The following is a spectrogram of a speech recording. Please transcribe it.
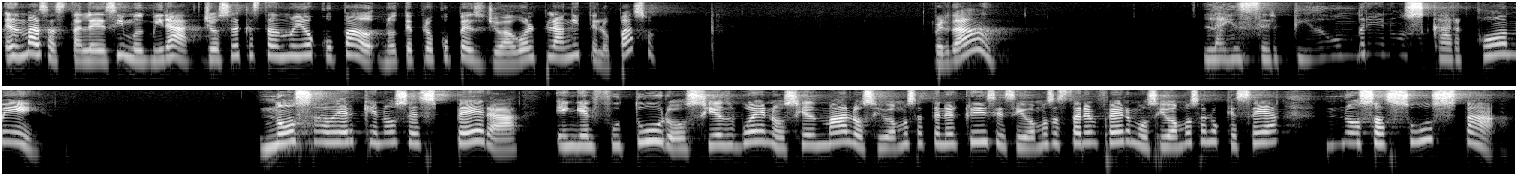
es más, hasta le decimos, mira, yo sé que estás muy ocupado, no te preocupes, yo hago el plan y te lo paso. ¿Verdad? La incertidumbre nos carcome. No saber qué nos espera en el futuro, si es bueno, si es malo, si vamos a tener crisis, si vamos a estar enfermos, si vamos a lo que sea, nos asusta.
